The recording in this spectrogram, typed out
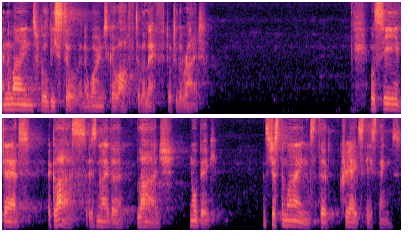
And the mind will be still and it won't go off to the left or to the right. We'll see that a glass is neither large nor big. It's just the mind that creates these things.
